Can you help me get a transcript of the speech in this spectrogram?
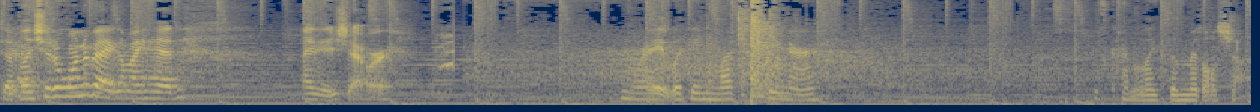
Definitely should have worn a bag on my head. I need a shower. All right, looking much cleaner. It's kind of like the middle shot.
